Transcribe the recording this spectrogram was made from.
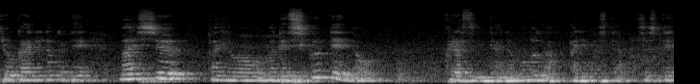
教会の中で毎週あの弟子訓練のクラスみたいなものがありましたそして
